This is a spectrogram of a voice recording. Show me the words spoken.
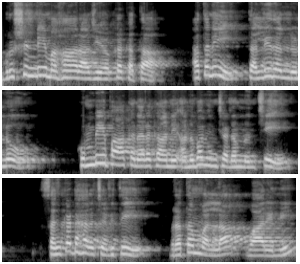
భృషుణ్ణి మహారాజు యొక్క కథ. అతని తల్లిదండ్రులు కుంభీపాక నరకాన్ని అనుభవించడం నుంచి సంకటహర చవితి వ్రతం వల్ల వారిని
